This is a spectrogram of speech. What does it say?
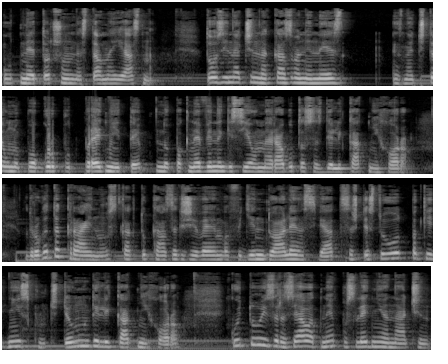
от не точно не стана ясна? Този начин на казване не е е значително по-груп от предните, но пък не винаги си имаме работа с деликатни хора. Другата крайност, както казах, живеем в един дуален свят, съществуват пък едни изключително деликатни хора, които изразяват не последния начин.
